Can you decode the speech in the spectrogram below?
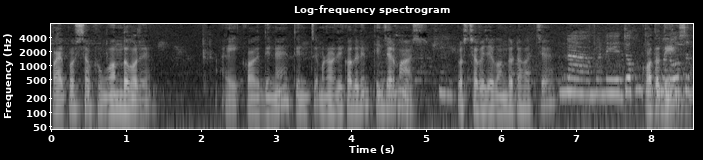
পায়ে প্রস্রাব খুব গন্ধ করে। এই কয়েকদিনে তিন মোটামুটি কতদিন? তিন চার মাস? প্রস্রাবে যে গন্ধটা হচ্ছে? না মানে যখন কতদিন? মানে ওষুধ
